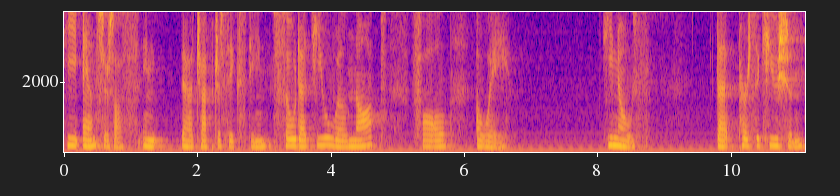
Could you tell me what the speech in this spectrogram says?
he answers us in uh, chapter 16 so that you will not fall away. He knows that persecution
